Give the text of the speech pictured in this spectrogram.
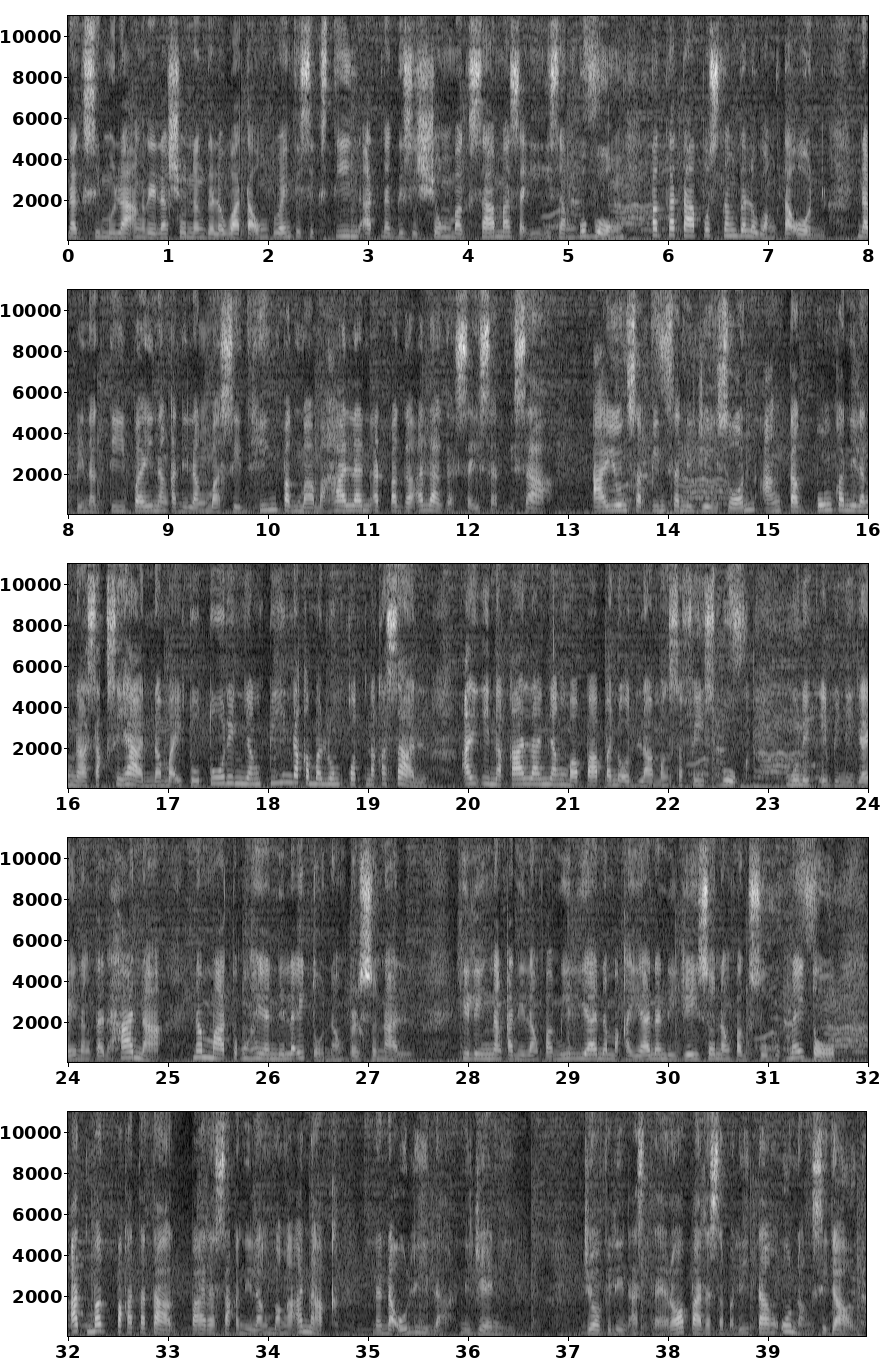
Nagsimula ang relasyon ng dalawa taong 2016 at nagdesisyong magsama sa iisang bubong pagkatapos ng dalawang taon na pinagtibay ng kanilang masidhing pagmamahalan at pag-aalaga sa isa't isa. Ayon sa pinsan ni Jason, ang tagpong kanilang nasaksihan na maituturing niyang pinakamalungkot na kasal ay inakala niyang mapapanood lamang sa Facebook, ngunit ibinigay ng tadhana na matunghayan nila ito ng personal. Hiling ng kanilang pamilya na makayanan ni Jason ang pagsubok na ito at magpakatatag para sa kanilang mga anak na naulila ni Jenny. Jovelyn Astrero para sa Balitang Unang Sigaw.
